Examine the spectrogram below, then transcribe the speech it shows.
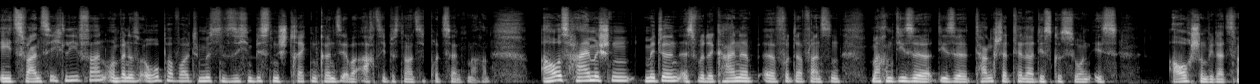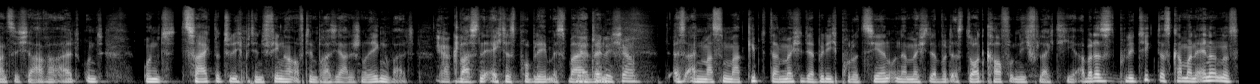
E20 liefern und wenn es Europa wollte, müssten sie sich ein bisschen strecken, können sie aber 80 bis 90 Prozent machen. Aus heimischen Mitteln, es würde keine äh, Futterpflanzen machen. Diese, diese Tankstellteller-Diskussion ist auch schon wieder 20 Jahre alt und, und zeigt natürlich mit den Fingern auf den brasilianischen Regenwald, ja, was ein echtes Problem ist, weil wenn ja. es einen Massenmarkt gibt, dann möchte der billig produzieren und dann möchte der wird es dort kaufen und nicht vielleicht hier. Aber das ist Politik, das kann man ändern und es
